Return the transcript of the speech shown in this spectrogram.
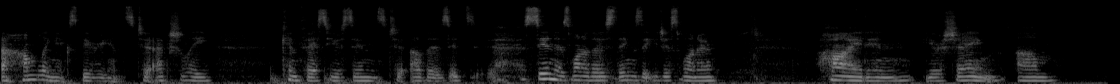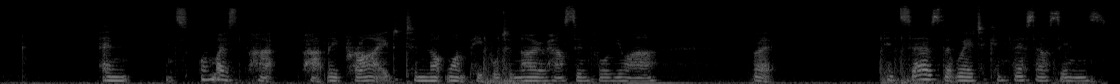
a humbling experience to actually confess your sins to others. It's sin is one of those things that you just want to hide in your shame, um, and it's almost part partly pride to not want people to know how sinful you are. But it says that we're to confess our sins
